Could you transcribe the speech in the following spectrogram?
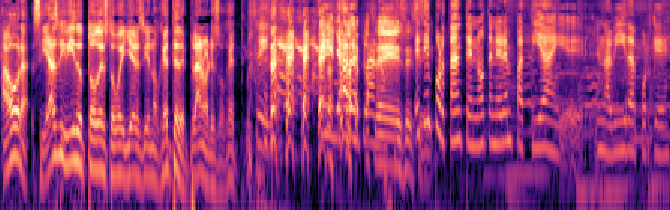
Ahora, si has vivido todo esto, güey, y eres bien ojete, de plano eres ojete. Sí, sí, ya de plano. Sí, sí, Es importante, ¿no? Tener empatía eh, en la vida porque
